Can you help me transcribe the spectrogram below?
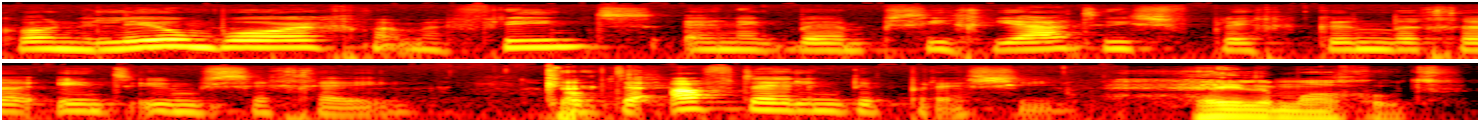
Ik woon in Leeuwenborg met mijn vriend en ik ben psychiatrisch verpleegkundige in het UMCG. Op de afdeling depressie. Helemaal goed.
